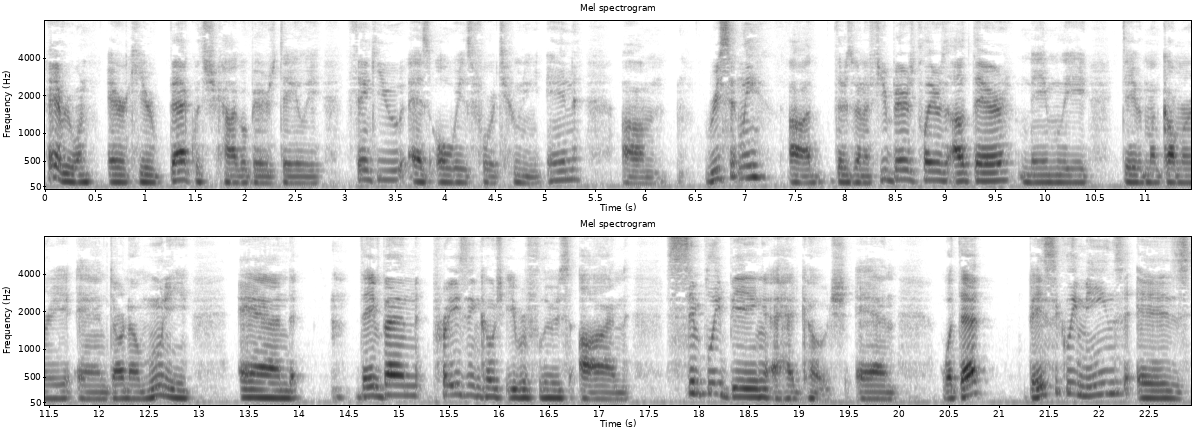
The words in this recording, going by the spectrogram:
Hey everyone, Eric here, back with Chicago Bears Daily. Thank you, as always, for tuning in. Um, recently, uh, there's been a few Bears players out there, namely David Montgomery and Darnell Mooney, and they've been praising Coach Eberflus on simply being a head coach. And what that basically means is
